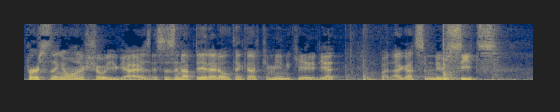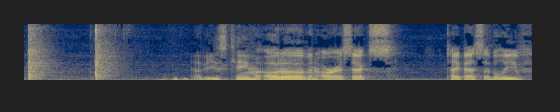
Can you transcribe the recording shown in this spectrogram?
First thing I want to show you guys, this is an update I don't think I've communicated yet, but I got some new seats now these came out of an RSX Type S, I believe.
